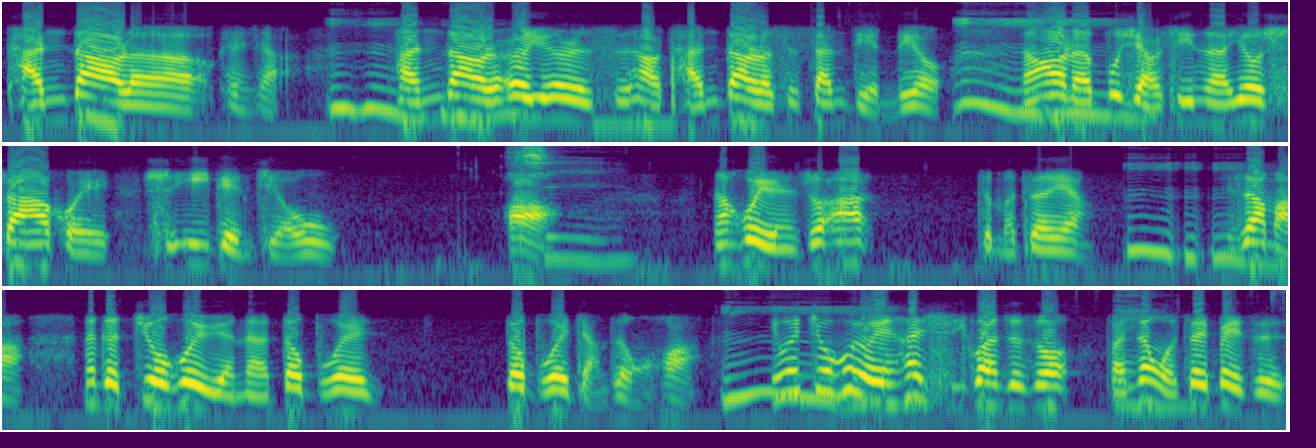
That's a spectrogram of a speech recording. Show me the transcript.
谈到了，我看一下，嗯哼弹到了二月二十四号，谈到了是三点六，嗯，然后呢，嗯不小心呢又杀回十一点九五，啊，那会员说啊，怎么这样？嗯嗯嗯，你知道吗？那个旧会员呢都不会都不会讲这种话，嗯？因为旧会员他习惯就是说，反正我这辈子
